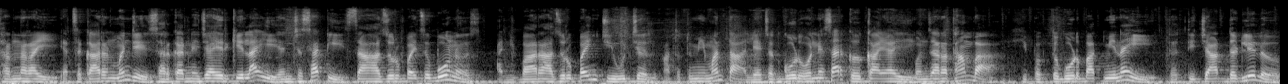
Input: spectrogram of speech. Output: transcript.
ठरणार आहे. याचं कारण म्हणजे सरकारने जाहीर केलं आहे यांच्यासाठी सहा हजार रुपयाचं बोनस आणि बारा हजार रुपयांची उचल. आता तुम्ही म्हणताल याच्यात गोड होण्यासारखं काय आहे? पण जरा थांबा. ही फक्त गोड बातमी नाही तर तिच्या आत दडलेलं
